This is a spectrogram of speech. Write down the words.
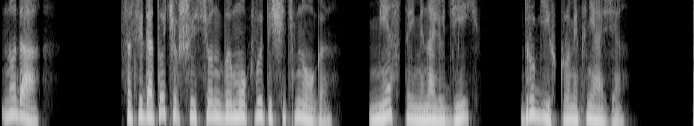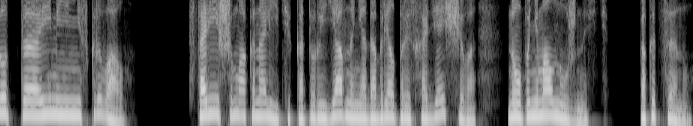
ну да, сосредоточившись, он бы мог вытащить много. Место, имена людей, других, кроме князя. Тот-то имени не скрывал. Старейший маг-аналитик, который явно не одобрял происходящего, но понимал нужность, как и цену.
